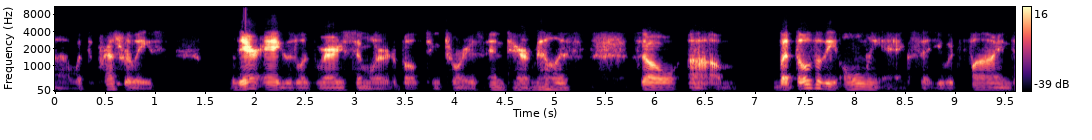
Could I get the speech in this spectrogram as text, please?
uh, with the press release, their eggs look very similar to both Tinctorius and Terribilis. So, um, but those are the only eggs that you would find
